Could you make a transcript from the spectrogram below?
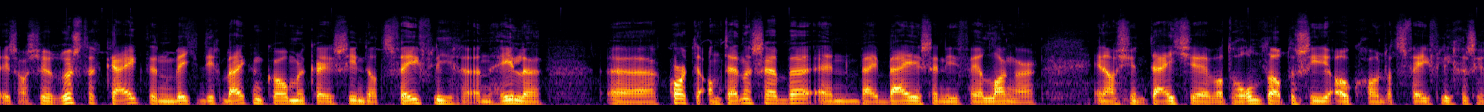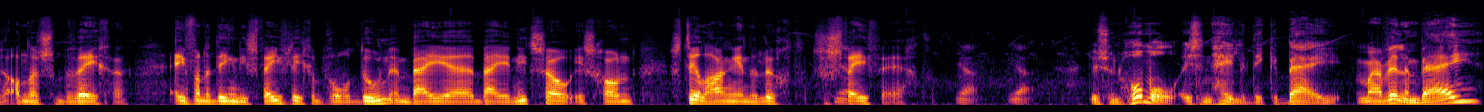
is als je rustig kijkt en een beetje dichtbij kan komen... dan kan je zien dat zweefvliegen een hele uh, korte antennes hebben. En bij bijen zijn die veel langer. En als je een tijdje wat rondloopt, dan zie je ook gewoon dat zweefvliegen zich anders bewegen. Een van de dingen die zweefvliegen bijvoorbeeld doen, en bijen, bijen niet zo, is gewoon stil hangen in de lucht. Ze zweven echt. Ja, ja. Dus een hommel is een hele dikke bij, maar wel een bij.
